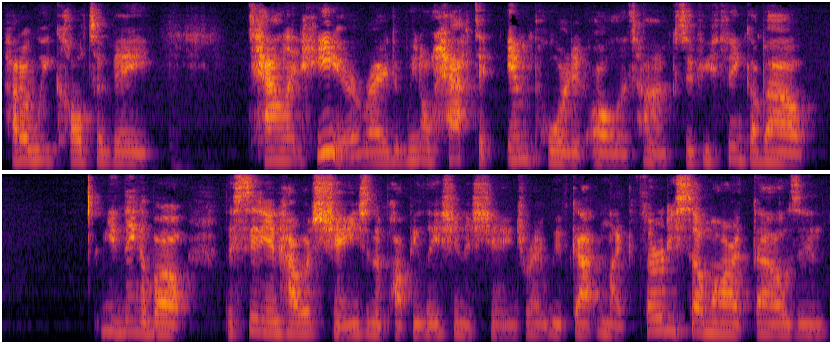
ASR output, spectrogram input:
how do we cultivate talent here, right? We don't have to import it all the time. Because if you think about you think about the city and how it's changed and the population has changed, right? We've gotten like 30 some odd thousand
